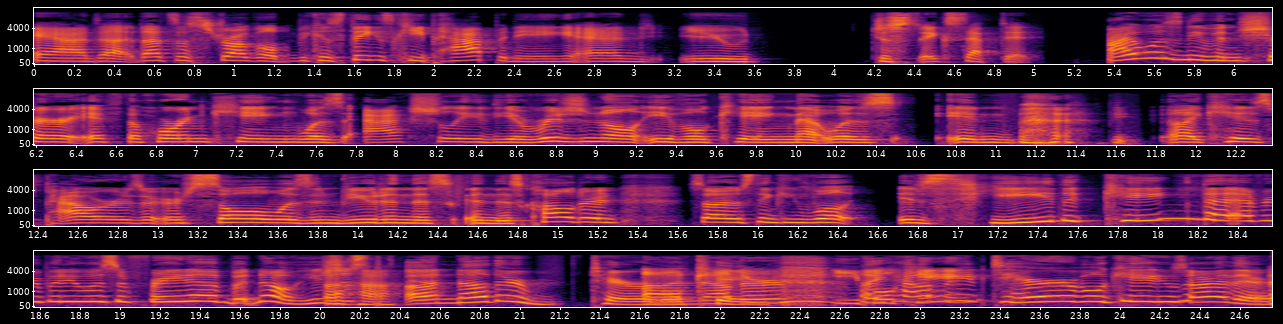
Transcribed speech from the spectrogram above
and uh, that's a struggle because things keep happening, and you just accept it. I wasn't even sure if the Horn King was actually the original evil king that was in like his powers or soul was imbued in this in this cauldron. So I was thinking, well, is he the king that everybody was afraid of? But no, he's just Uh-huh. another terrible Another king. evil like how many terrible kings are there?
